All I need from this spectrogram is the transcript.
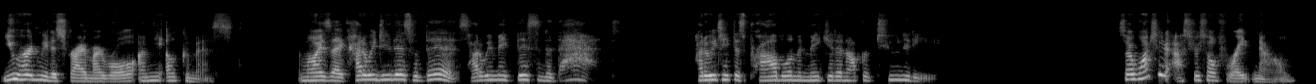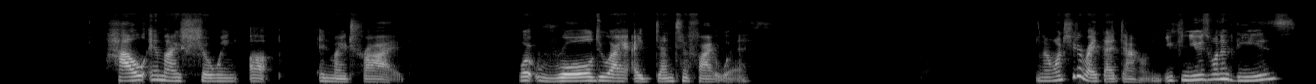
You heard me describe my role. I'm the alchemist. I'm always like, how do we do this with this? How do we make this into that? How do we take this problem and make it an opportunity? So I want you to ask yourself right now how am I showing up in my tribe? What role do I identify with? And I want you to write that down. You can use one of these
